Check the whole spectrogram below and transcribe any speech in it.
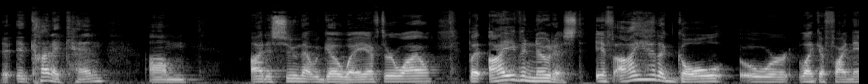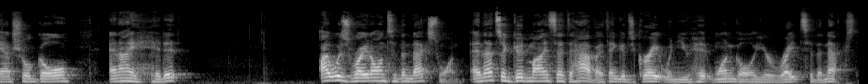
It, it kind of can um, I'd assume that would go away after a while. But I even noticed if I had a goal or like a financial goal and I hit it, I was right on to the next one. And that's a good mindset to have. I think it's great when you hit one goal, you're right to the next.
